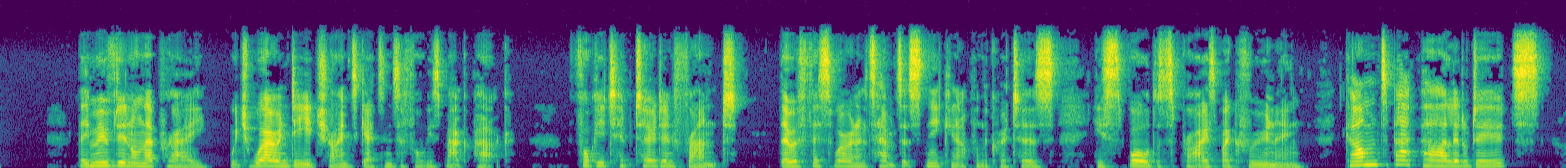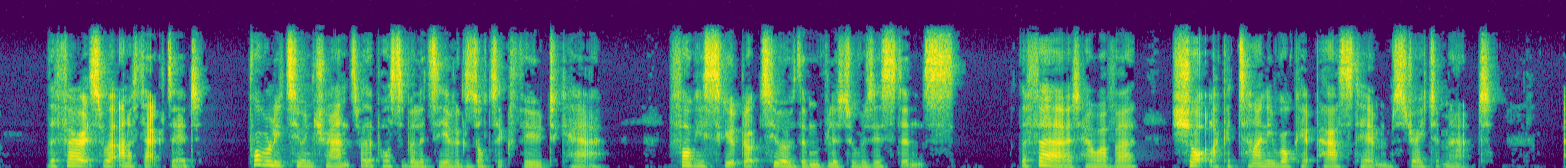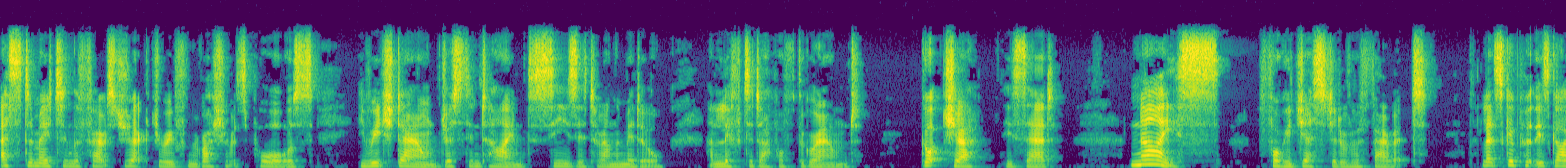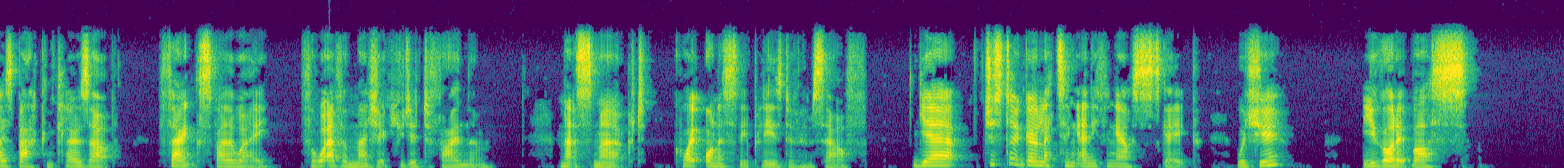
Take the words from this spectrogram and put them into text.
They moved in on their prey, which were indeed trying to get into Foggy's backpack. Foggy tiptoed in front, though if this were an attempt at sneaking up on the critters, he spoiled the surprise by crooning, Come to Papa, little dudes. The ferrets were unaffected, probably too entranced by the possibility of exotic food to care. Foggy scooped up two of them with little resistance. The third, however, shot like a tiny rocket past him, straight at Matt. Estimating the ferret's trajectory from the rush of its paws, he reached down just in time to seize it around the middle and lift it up off the ground. Gotcha, he said. Nice! Foggy gestured with a ferret. Let's go put these guys back and close up. Thanks, by the way, for whatever magic you did to find them. Matt smirked, quite honestly pleased with himself. Yeah, just don't go letting anything else escape, would you? You got it, boss.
